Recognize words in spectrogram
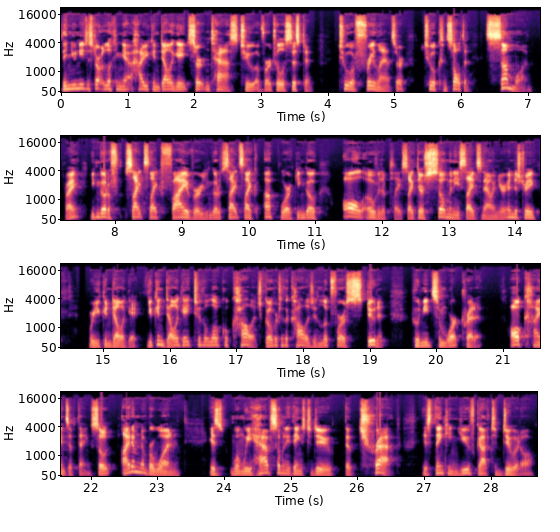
Then you need to start looking at how you can delegate certain tasks to a virtual assistant, to a freelancer, to a consultant, someone, right? You can go to f- sites like Fiverr, you can go to sites like Upwork, you can go all over the place. Like there's so many sites now in your industry where you can delegate. You can delegate to the local college. Go over to the college and look for a student who needs some work credit. All kinds of things. So item number 1 is when we have so many things to do, the trap is thinking you've got to do it all.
